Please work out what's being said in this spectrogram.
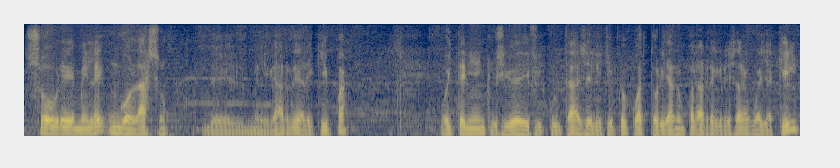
sobre Melec, un golazo del Melgar de Arequipa. Hoy tenía inclusive dificultades el equipo ecuatoriano para regresar a Guayaquil,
